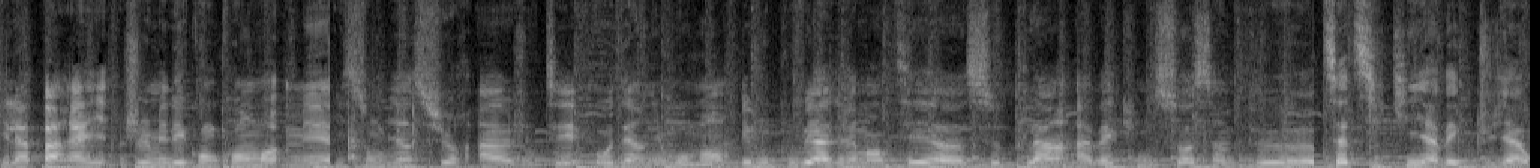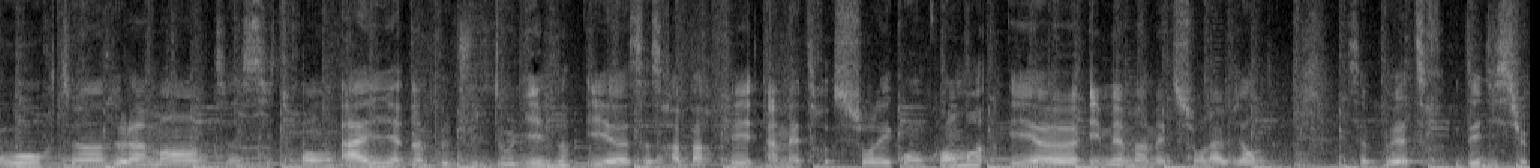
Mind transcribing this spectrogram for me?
et là pareil, je mets les concombres, mais ils sont bien sûr à ajouter au dernier moment. Et vous pouvez agrémenter euh, ce plat avec une sauce un peu euh, avec du yaourt, de la menthe, citron, ail, un peu d'huile d'olive. Et euh, ça sera parfait à mettre sur les concombres et même à mettre sur la viande. Ça peut être délicieux.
